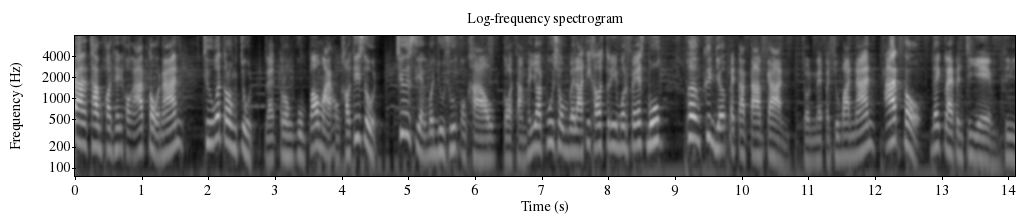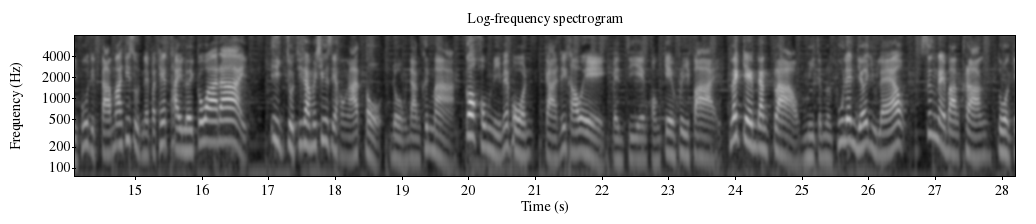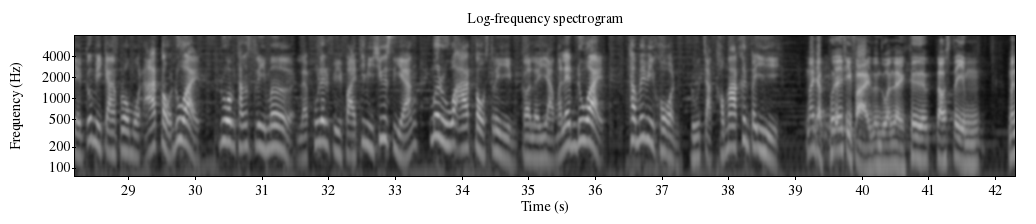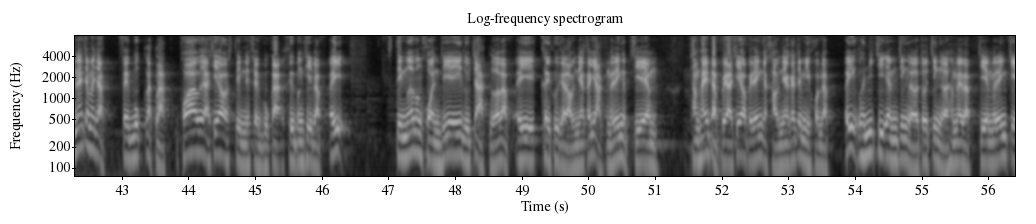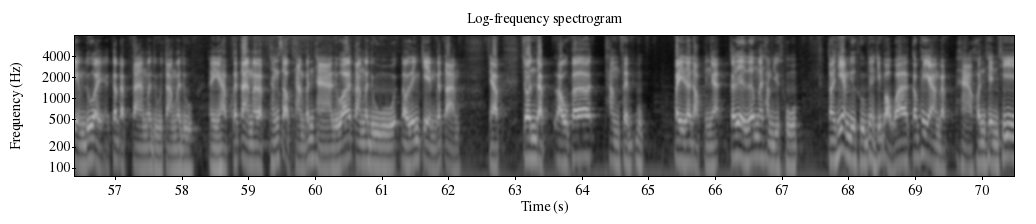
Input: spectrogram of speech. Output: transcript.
การทำคอนเทนต์ของอาร์โตนั้น ถือว่าตรงจุดและตรงกลุ่มเป้าหมายของเขาที่สุด ชื่อเสียงบน YouTube ของเขา ก็ทำให้ยอดผู้ชมเวลาที่เขาสตรีมบน Facebook เพิ่มขึ้นเยอะไปตามๆกัน จนในปัจจุบันนั้นอาร์โตได้กลายเป็น GM ที่มีผู้ติดตามมากที่สุดในประเทศไทยเลยก็ว่าได้อีกจุดที่ทำให้ชื่อเสียงของอาร์โตโด่งดังขึ้นมา ก็คงหนีไม่พ้นการที่เขาเองเป็น GM ของเกมฟรีไฟและเกมดังกล่าวมีจำนวนผู้เล่นเยอะอยู่แล้ว ซึ่งในบางครั้งตัวเกมก็มีการโปรโมทอาร์โตด้วย รวมทั้งสตรีมเมอร์และผู้เล่นฟรีไฟที่มีชื่อเสียง เมื่อรู้ว่าอาร์โตสตรีมก็เลยอยากมาเล่นด้วยทำให้มีคนรู้จักเขามากขึ้นไปอีก มาจากผู้เล่นฟรีไฟล้วนๆเลย คือเราสตรีมมันน่าจะมาจาก Facebook หลักๆ เพราะว่าเวลาที่เราสตรีมใน Facebook อะคือบางทีแบบเอ้ยสตรีมเมอร์บางคนที่รู้จักหรือว่าแบบเอ้ยเคยคุยกับเราเนี่ยก็อยากมาเล่นกับ GM ทำให้แบบเวลาที่เราไปเล่นกับเขาเนี่ยก็จะมีคนแบบเอ้ยคนนี้ GM จริงเหรอตัวจริงเหรอทำไมแบบ GM มาเล่นเกมด้วย ก็แบบตามมาดูตามมาดูอะไรเงี้ยครับก็ตามมาแบบทั้งสอบถามปัญหา หรือว่าตามมาดูเราเล่นเกมก็ตามนะครับจนแบบเราก็ทำ Facebook ไประดับหนึ่งอะก็เลยเริ่มมาทำ YouTube ตอนที่ทำ YouTube อย่างที่บอกว่าก็พยายามแบบหาคอนเทนต์ที่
